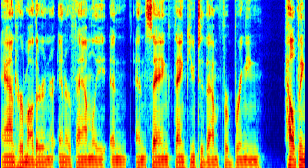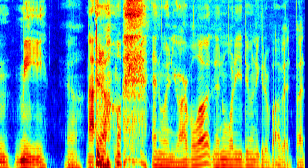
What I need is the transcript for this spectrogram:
and her mother and her, and her family, and and saying thank you to them for bringing, helping me. yeah Not- you know and when you are below it then what are you doing to get above it but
